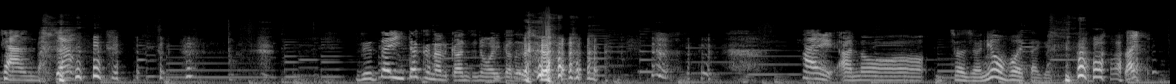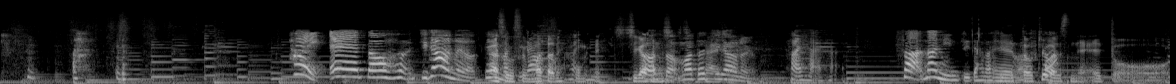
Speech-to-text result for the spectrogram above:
ちゃんちゃん。絶対言いたくなる感じの終わり方ですはいあのー、徐々に覚えてあげてください はい、えっ、ー、と、違うのよ。テーマ違うの。そうそう、またね、はい、ごめんね。違う話そうそう、また違うのよ。はい、はい、はいはいさあ、何について話していきますか？えっ、と、今日はですね、えっ、ー、と、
